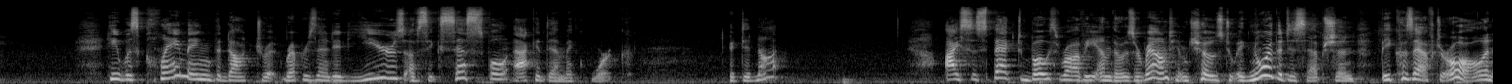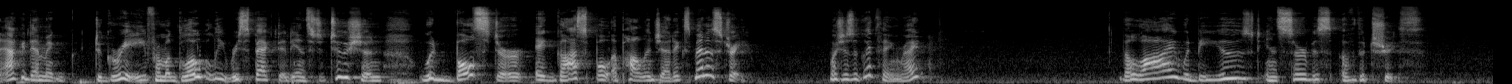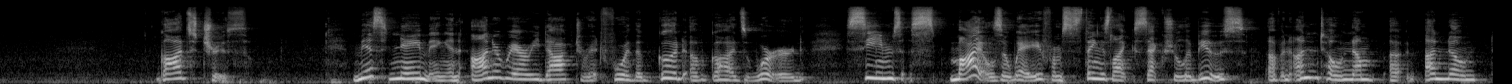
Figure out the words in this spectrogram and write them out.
He was claiming the doctorate represented years of successful academic work. It did not. I suspect both Ravi and those around him chose to ignore the deception because, after all, an academic degree from a globally respected institution would bolster a gospel apologetics ministry, which is a good thing, right? The lie would be used in service of the truth. God's truth. Misnaming an honorary doctorate for the good of God's word seems miles away from things like sexual abuse of an num- uh, unknown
